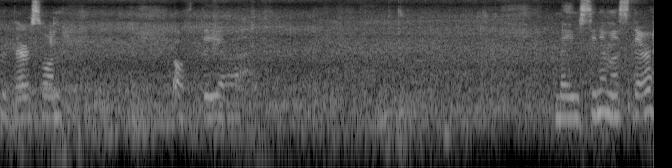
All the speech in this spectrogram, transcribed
And there's one of the uh, main cinemas there.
